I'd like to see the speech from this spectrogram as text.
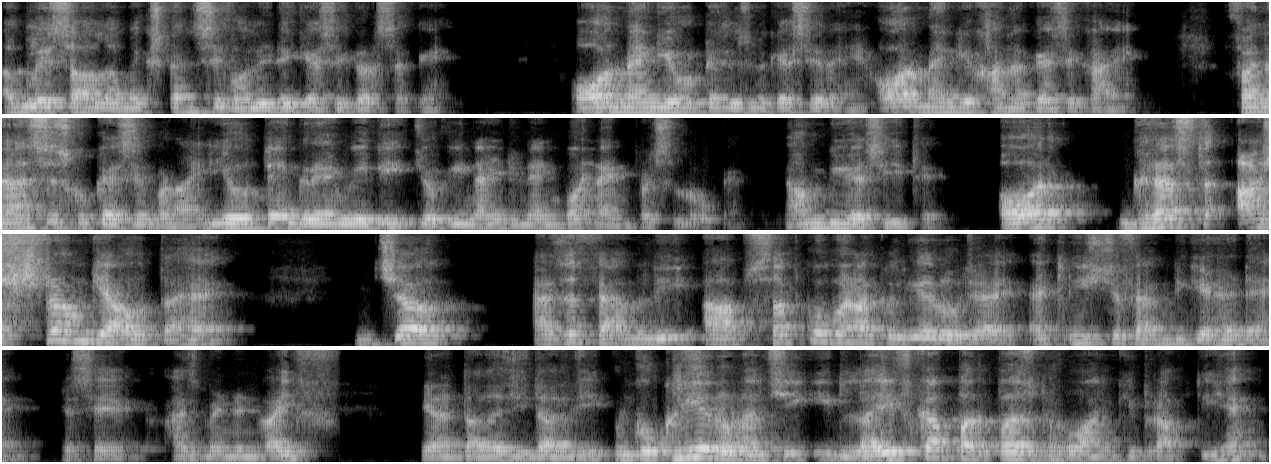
अगले साल हम एक्सपेंसिव हॉलीडे कैसे कर सकें? और महँगे होटल्स में कैसे रहें? और महँगे खाना कैसे खाएँ? फाइनेंसिस को कैसे बढ़ाएँ? ये होते हैं ग्रह वेदी जो कि 99.9 परसेंट लोग हैं। हम भी ऐसे ही थे। और गृहस्थ आश्रम क्या होता है? जब एज अ फैमिली आप सबको बड़ा क्लियर हो जाए एटलीस्ट जो फैमिली के हेड हैं, जैसे हस्बैंड एंड वाइफ या दादाजी दादाजी, उनको क्लियर होना चाहिए कि लाइफ का पर्पस भगवान की प्राप्ति है।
